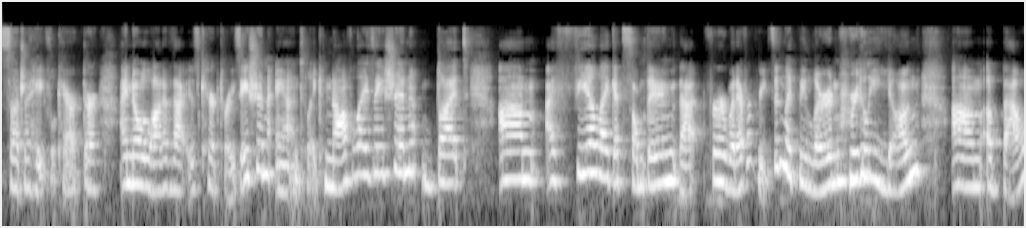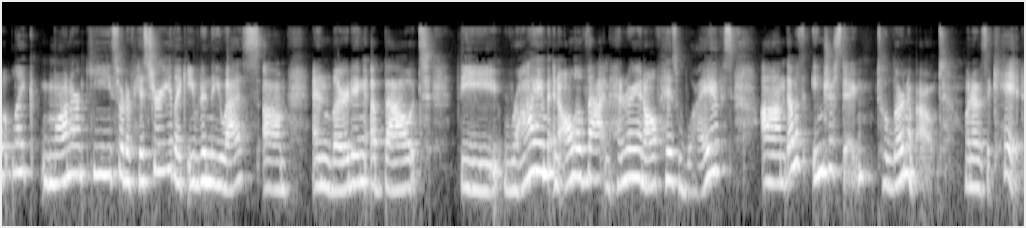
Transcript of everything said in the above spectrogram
such a hateful character. I know a lot of that is characterization and like novelization, but um, I feel like it's something that for whatever reason, like we learn really young um, about like monarchy sort of history, like even in the US, um, and learning about the rhyme and all of that and Henry and all of his wives. Um, that was interesting to learn about when I was a kid.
